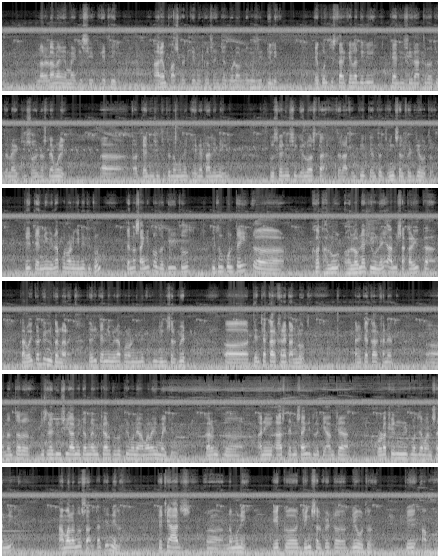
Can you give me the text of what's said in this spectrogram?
Nardana M I T C येथील आर एम फॉस्फेट केमिकल्स यांच्या गोडाऊनला व्हिजिट दिली. एकोणतीस तारखेला दिली. त्या दिवशी रात्र तिथं लाईटची सोय नसल्यामुळे त्या दिवशी तिथं नमुने घेण्यात आले नाही. दुसऱ्या दिवशी गेलो असता तर रात्री त्यांचं झिंक सल्फेट जे होतं ते त्यांनी विना परवानगीने तिथून त्यांना सांगितलं होतं की इथं इथून कोणतंही खत हलवू हलवण्यात येऊ नये. आम्ही सकाळी का कारवाई कंटिन्यू करणार आहे. तरी त्यांनी विना परवानगीने तिथून झिंक सल्फेट त्यांच्या कारखान्यात आणलं होतं. आणि त्या कारखान्यात नंतर दुसऱ्या दिवशी आम्ही त्यांना विचारत होतो ते म्हणे आम्हालाही माहिती नाही. कारण आणि आज त्यांनी सांगितलं की आमच्या प्रोडक्शन युनिटमधल्या माणसांनी आम्हाला न सांगता ते नेलं. त्याचे आज नमुने एक झिंक सल्फेट जे होतं ते आप-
